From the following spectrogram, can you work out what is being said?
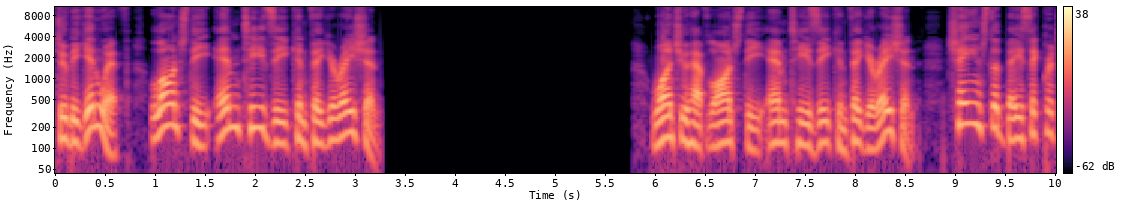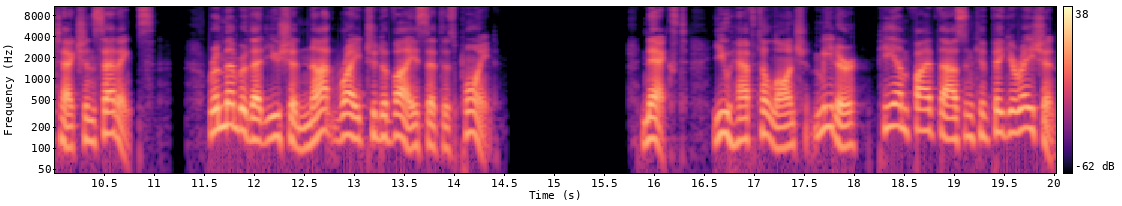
To begin with, launch the MTZ configuration. Once you have launched the MTZ configuration, change the basic protection settings. Remember that you should not write to device at this point. Next, you have to launch Meter PM5000 configuration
